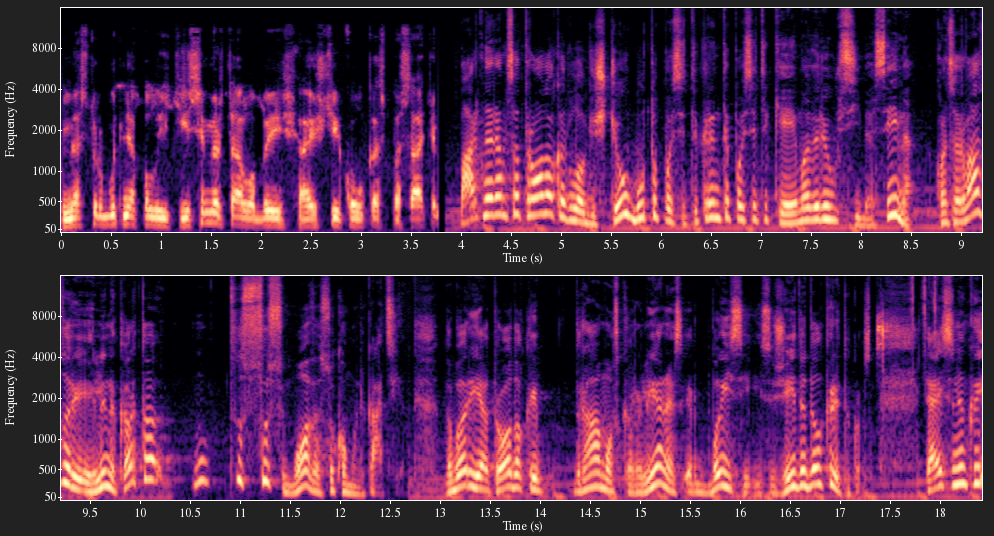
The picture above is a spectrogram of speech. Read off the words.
Mes turbūt nepalaikysim ir tą labai aiškiai kol kas pasakėm. Partneriams atrodo, kad logiškiau būtų pasitikrinti pasitikėjimą vyriausybę Seime. Konservatoriai eilinį kartą nu, susimovė su komunikacija. Dabar jie atrodo kaip dramos karalienės ir baisiai įsižeidė dėl kritikos. Teisininkai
